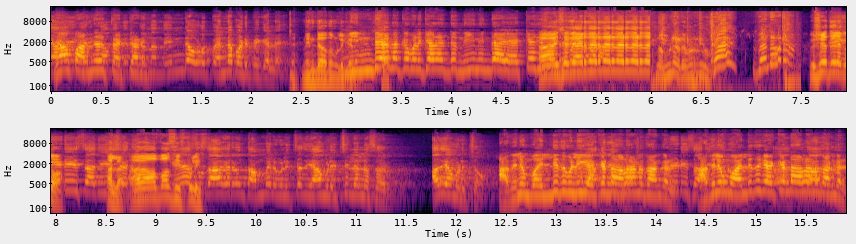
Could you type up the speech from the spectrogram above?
ഞാൻ പറഞ്ഞത് തെറ്റാണ്. നിന്റെ ഉളുപ്പ് എന്നെ പഠിപ്പിക്കല്ലേ? നിന്റെ നിന്റെ എന്നൊക്കെ വിളിക്കാനായിട്ട് നീ നിന്റെ. വിഷയത്തിലേക്കോ? അല്ല. പ്ലീസ് തമ്മിൽ വിളിച്ചത് ഞാൻ വിളിച്ചില്ലല്ലോ സർ അത് ഞാൻ വിളിച്ചോ? അതിലും വലുത് വിളി കേൾക്കേണ്ട ആളാണ് താങ്കൾ. അതിലും വലുത് കേൾക്കേണ്ട ആളാണ് താങ്കൾ.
